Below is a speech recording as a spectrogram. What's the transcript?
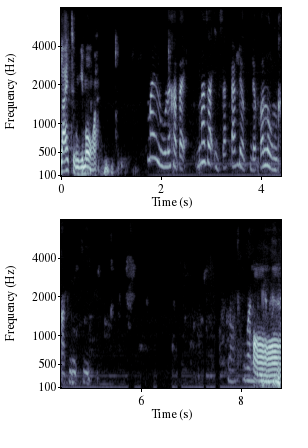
ไลฟ์ถึงกี่โมงอะไม่รู้เลยค่ะ แต่น่าจะอีกสักแป๊บเดี๋ยวเดี๋ยวก็ลงค่ะพี่นิกกี้รอทุกวันเหอ๋มืออนกันค่ะ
